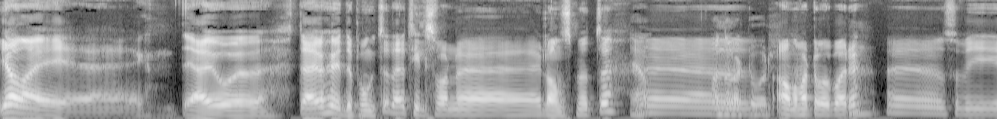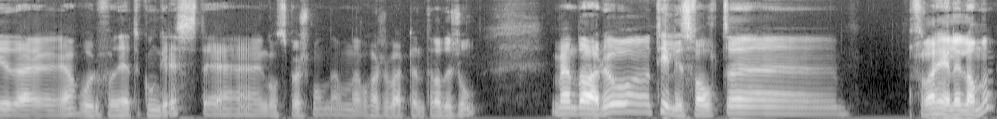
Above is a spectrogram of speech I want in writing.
Ja, nei, eh, det er jo, det er jo høydepunktet. Det er jo tilsvarende landsmøte. Ja, Eh, annethvert år. Annethvert år, bare. Mm. Så vi, det er, ja, hvorfor det heter kongress, det er et godt spørsmål. Det har kanskje vært en tradisjon. Men da er det jo tillitsvalgte eh, fra hele landet,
